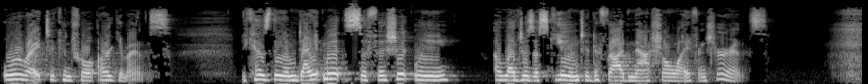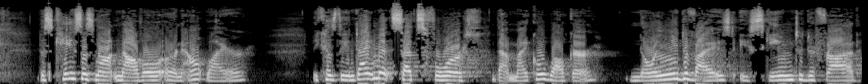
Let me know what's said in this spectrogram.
or right to control arguments because the indictment sufficiently alleges a scheme to defraud national life insurance. This case is not novel or an outlier because the indictment sets forth that Michael Welker knowingly devised a scheme to defraud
